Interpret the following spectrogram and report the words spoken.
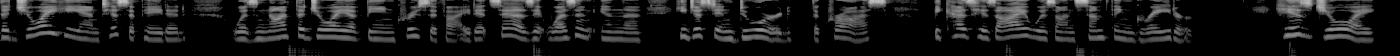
The joy he anticipated was not the joy of being crucified. It says it wasn't in the, he just endured the cross because his eye was on something greater. His joy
